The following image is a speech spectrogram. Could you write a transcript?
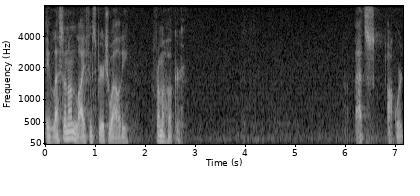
a lesson on life and spirituality from a hooker. That's awkward.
